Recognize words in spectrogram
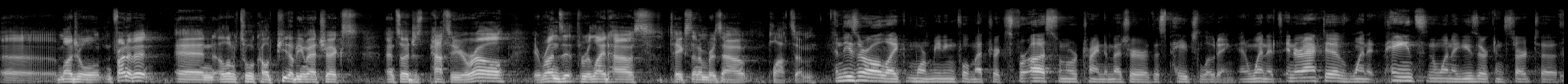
uh, module in front of it and a little tool called PW metrics. And so it just passes a URL, it runs it through Lighthouse, takes the numbers out, plots them. And these are all like more meaningful metrics for us when we're trying to measure this page loading and when it's interactive, when it paints, and when a user can start to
